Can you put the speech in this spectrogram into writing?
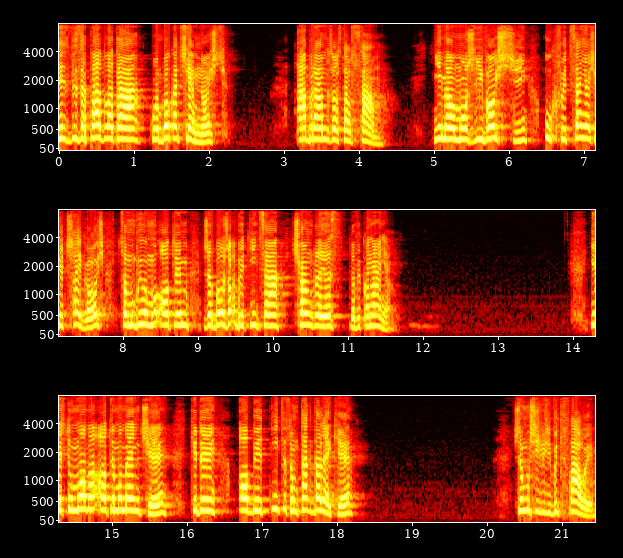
Więc gdy zapadła ta głęboka ciemność, Abraham został sam. Nie miał możliwości uchwycenia się czegoś, co mówiło mu o tym, że Boża obietnica ciągle jest do wykonania. Jest tu mowa o tym momencie, kiedy obietnice są tak dalekie, że musisz być wytrwały,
